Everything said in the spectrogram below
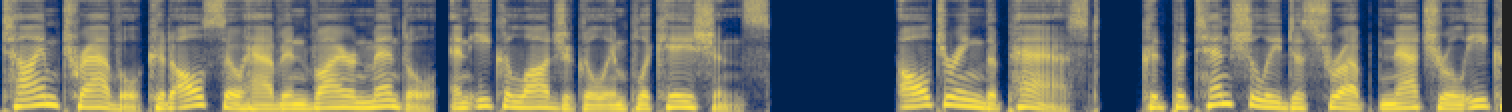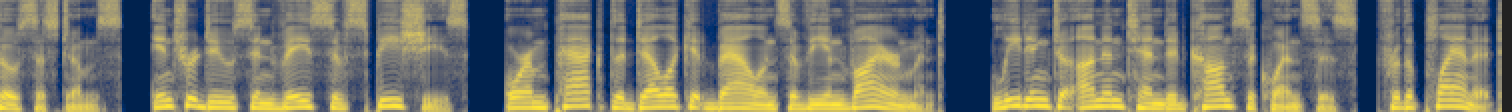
Time travel could also have environmental and ecological implications. Altering the past could potentially disrupt natural ecosystems, introduce invasive species, or impact the delicate balance of the environment, leading to unintended consequences for the planet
